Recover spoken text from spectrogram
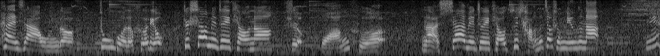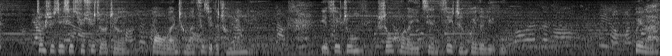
看一下我们的中国的河流。这上面这一条呢是黄河，那下面这一条最长的叫什么名字呢？你正是这些曲曲折折，让我完成了自己的成人礼，也最终收获了一件最珍贵的礼物。未来，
